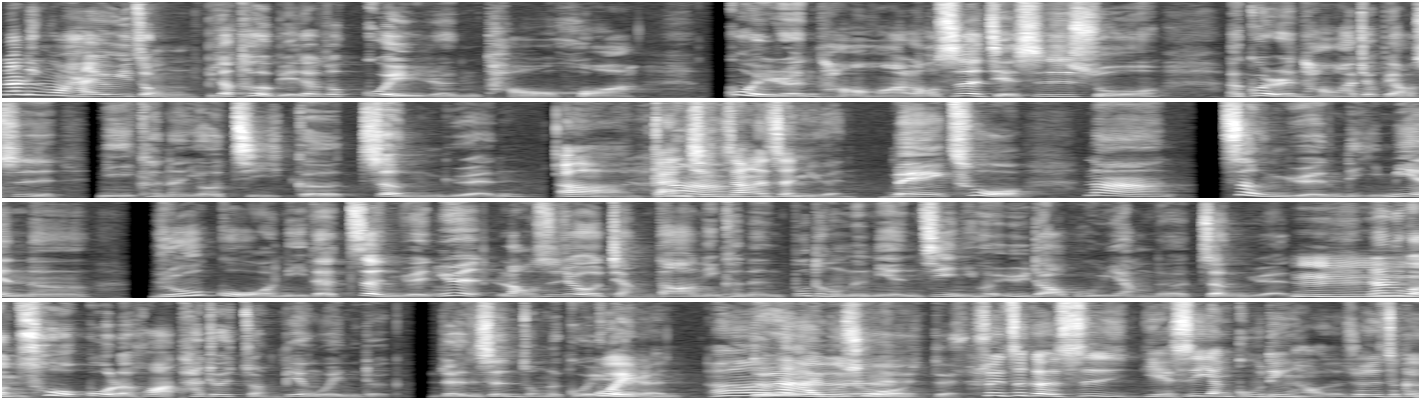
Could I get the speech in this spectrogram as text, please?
那另外还有一种比较特别，叫做贵人桃花。贵人桃花，老师的解释是说，呃，贵人桃花就表示你可能有几个正缘，呃，感情上的正缘。没错，那正缘里面呢？如果你的正缘，因为老师就有讲到，你可能不同的年纪，你会遇到不一样的正缘。嗯，那如果错过的话，它就会转变为你的人生中的贵人。贵人啊，那还不错。对，所以这个是也是一样固定好的，就是这个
